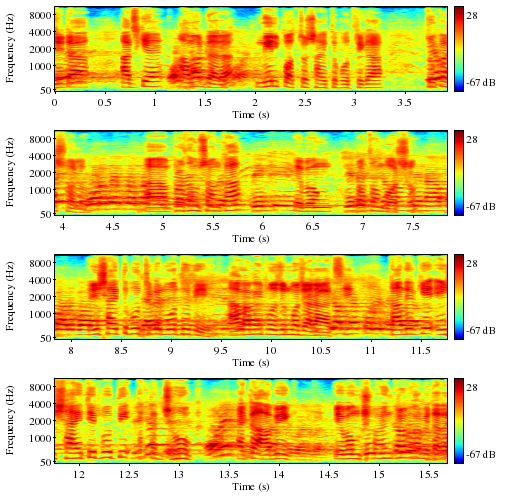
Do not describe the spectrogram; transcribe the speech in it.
যেটা আজকে আমার দ্বারা নীলপত্র সাহিত্য পত্রিকা প্রকাশ হলো প্রথম সংখ্যা এবং প্রথম বর্ষ। এই সাহিত্য পত্রিকার মধ্য দিয়ে আগামী প্রজন্ম যারা আছে, তাদেরকে এই সাহিত্যের প্রতি একটা ঝোঁক, একটা আবেগ এবং স্বয়ংক্রিয়ভাবে তারা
